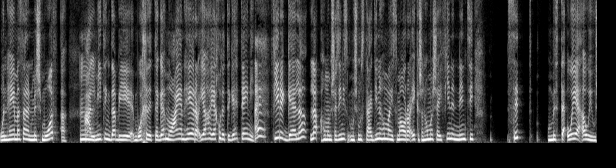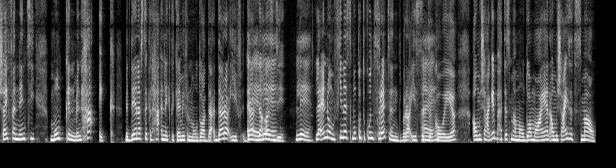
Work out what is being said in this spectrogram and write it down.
وإن هي مثلا مش موافقة مم. على ال meeting ده بي... واخد اتجاه معين هي رأيها ياخد اتجاه تاني إيه. في رجالة لا هم مش عايزين يس... مش مستعدين إن هم يسمعوا رأيك عشان هم شايفين إن انت ست مستقويه قوي وشايفة إن انت ممكن من حقك مدية نفسك الحق إنك تتكلمي في الموضوع ده. ده رأيي ده إيه، ده؟ قصدي. ليه؟ لأنه في ناس ممكن تكون threatened برأي الست أي. القوية أو مش عاجبها تسمع موضوع معين أو مش عايزة تسمعه.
